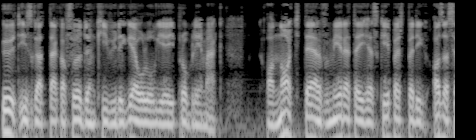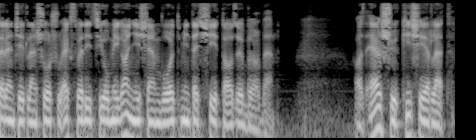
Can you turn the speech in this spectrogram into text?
Őt izgatták a földön kívüli geológiai problémák, a nagy terv méreteihez képest pedig az a szerencsétlen sorsú expedíció még annyi sem volt, mint egy séta az öbölben. Az első kísérlet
